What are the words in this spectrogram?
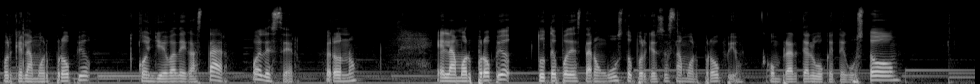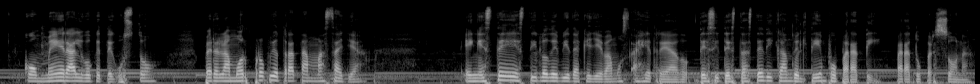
Porque el amor propio conlleva de gastar, puede ser, pero no. El amor propio, tú te puedes dar un gusto porque eso es amor propio. Comprarte algo que te gustó, comer algo que te gustó, pero el amor propio trata más allá. En este estilo de vida que llevamos ajetreado, de si te estás dedicando el tiempo para ti, para tu persona,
